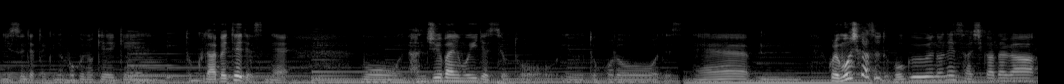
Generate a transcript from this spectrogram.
に住んでた時の僕の経験と比べてですね、もう何十倍もいいですよというところですね。うん、これもしかすると僕のね、指し方が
